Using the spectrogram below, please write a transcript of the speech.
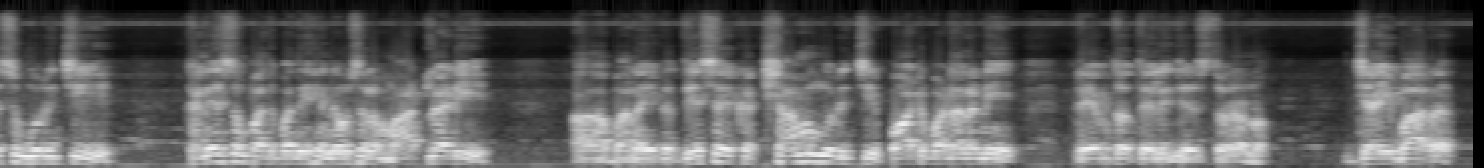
దేశం గురించి కనీసం పది పదిహేను నిమిషాలు మాట్లాడి మన యొక్క దేశ యొక్క క్షేమం గురించి పాటుపడాలని ప్రేమతో తెలియజేస్తున్నాను. జై భారత్.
